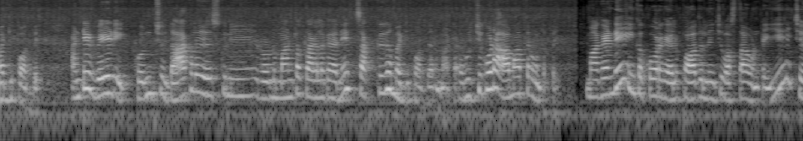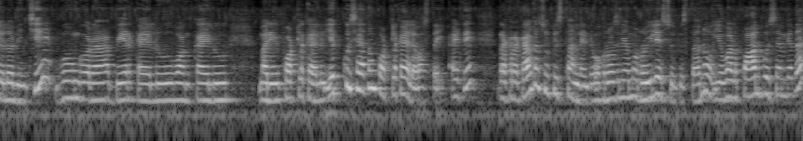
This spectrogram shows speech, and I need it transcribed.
మగ్గిపోద్ది. అంటే వేడి కొంచెం దాకలో వేసుకుని రెండు మంటలు తగలగానే చక్కగా మగ్గిపోద్ది అనమాట రుచి కూడా ఆ మాత్రం ఉంటుంది. మాకండి ఇంకా కూరగాయలు పాదుల నుంచి వస్తూ ఉంటాయి. చేలో నుంచి గోంగూర బీరకాయలు వంకాయలు మరి పొట్లకాయలు ఎక్కువ శాతం పొట్లకాయలు వస్తాయి. అయితే రకరకాలుగా చూపిస్తానులేండి. ఒక రోజునేమో రొయ్యలేసి చూపిస్తాను. ఇవాళ పాలు పోసాను కదా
